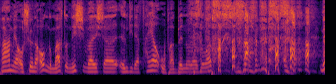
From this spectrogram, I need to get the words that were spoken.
paar haben ja auch schöne Augen gemacht und nicht, weil ich da irgendwie der Feieroper bin oder sowas. nee,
